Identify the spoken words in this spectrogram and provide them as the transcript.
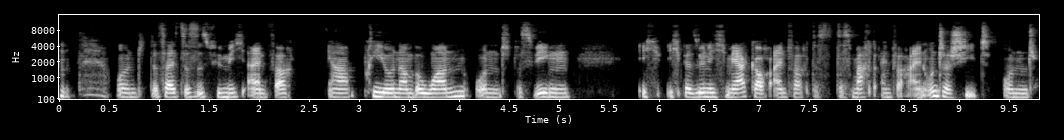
Und das heißt, das ist für mich einfach ja, Prio Number One. Und deswegen, ich, ich persönlich merke auch einfach, dass das macht einfach einen Unterschied. Und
